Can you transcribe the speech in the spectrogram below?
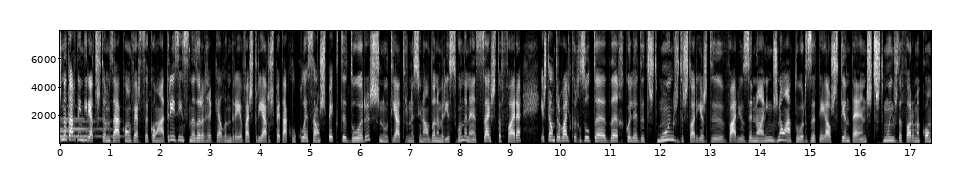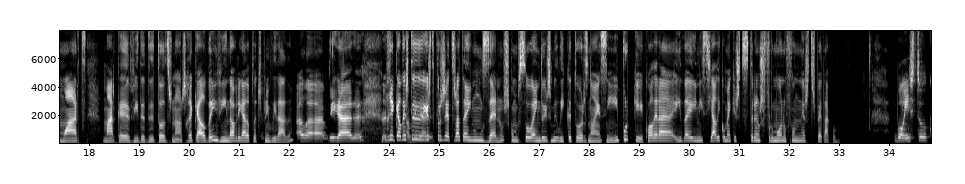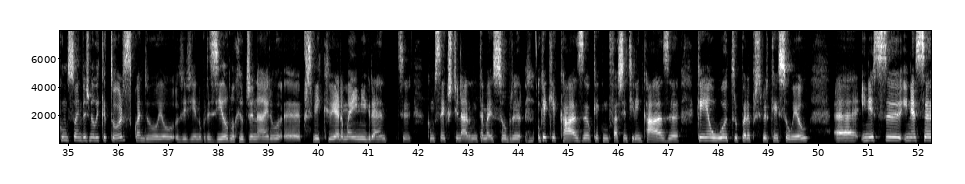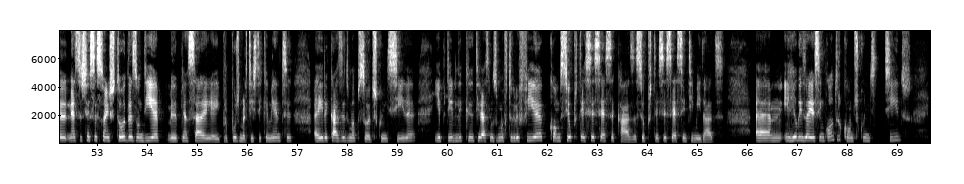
Hoje na tarde em direto estamos à conversa com a atriz e encenadora Raquel André. Vai estrear o espetáculo Coleção Espectadores no Teatro Nacional Dona Maria II na sexta-feira. Este é um trabalho que resulta da recolha de testemunhos de histórias de vários anónimos, não atores, até aos 70 anos, testemunhos da forma como a arte marca a vida de todos nós. Raquel, bem-vinda, obrigada pela disponibilidade. Olá, obrigada. Raquel, este, obrigada. este projeto já tem uns anos, começou em 2014, não é assim? E porquê? Qual era a ideia inicial e como é que isto se transformou no fundo neste espetáculo? Bom, isto começou em 2014, quando eu vivia no Brasil, no Rio de Janeiro. Uh, percebi que era uma imigrante. Comecei a questionar-me também sobre o que é que é casa, o que é que me faz sentir em casa, quem é o outro para perceber quem sou eu. Uh, e nesse, e nessa, nessas sensações todas, um dia eh, pensei e propus-me artisticamente a ir à casa de uma pessoa desconhecida e a pedir-lhe que tirássemos uma fotografia como se eu pertencesse a essa casa, se eu pertencesse a essa intimidade. Um, e realizei esse encontro com um desconhecido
